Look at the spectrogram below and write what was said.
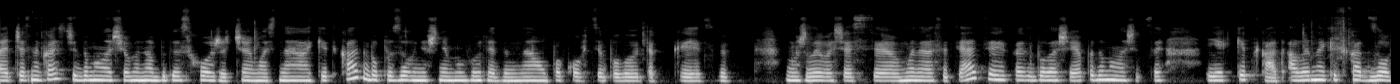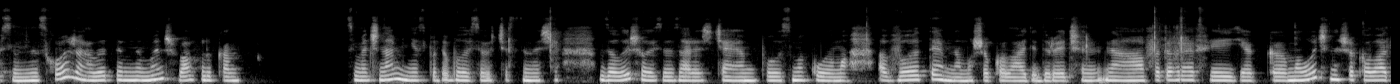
Е, Чесно кажучи, думала, що вона буде схожа чимось на кіткат, бо по зовнішньому вигляду на упаковці було таке, собі можливо, щось е, в мене асоціація якась була, що я подумала, що це як кіткат. Але на кіткат зовсім не схоже, але тим не менш вафелька смачна, мені сподобалася ось частина ще залишилася. Зараз чаєм посмакуємо. В темному шоколаді, до речі, на фотографії як молочний шоколад,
